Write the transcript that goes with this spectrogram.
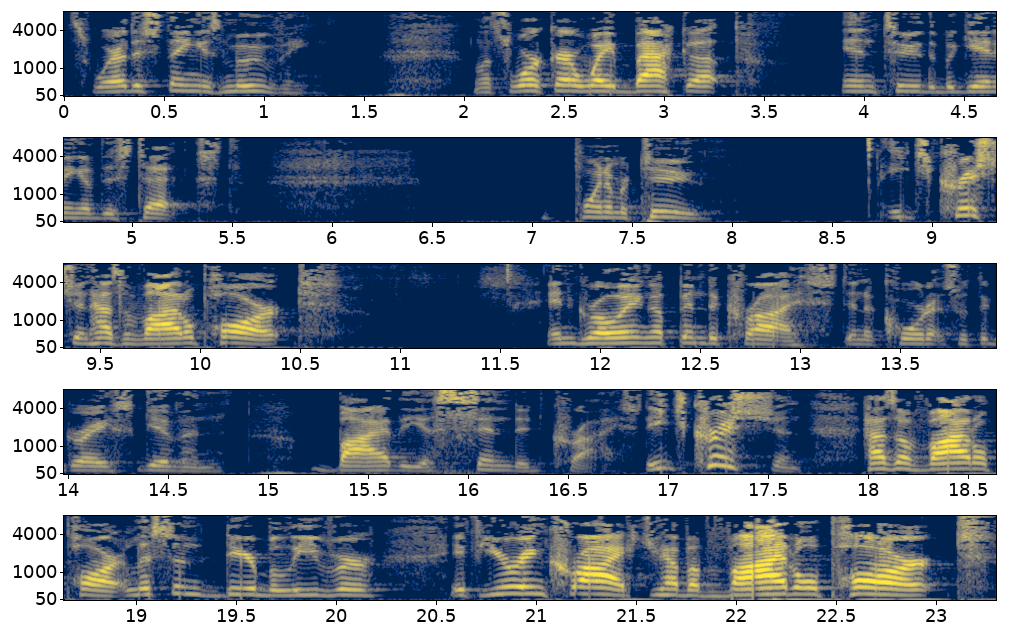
It's where this thing is moving. Let's work our way back up into the beginning of this text. Point number two. Each Christian has a vital part in growing up into Christ in accordance with the grace given by the ascended Christ. Each Christian has a vital part. Listen, dear believer, if you're in Christ, you have a vital part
